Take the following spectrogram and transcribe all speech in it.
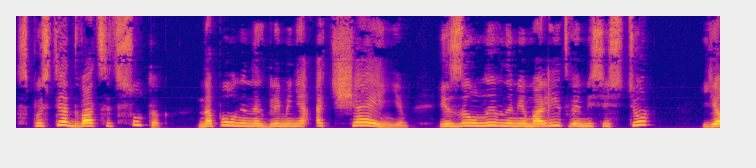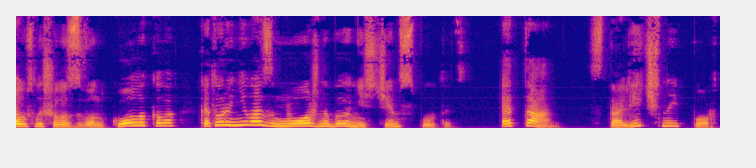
Спустя двадцать суток наполненных для меня отчаянием и за унывными молитвами сестер я услышала звон колокола, который невозможно было ни с чем спутать. Этан, столичный порт.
